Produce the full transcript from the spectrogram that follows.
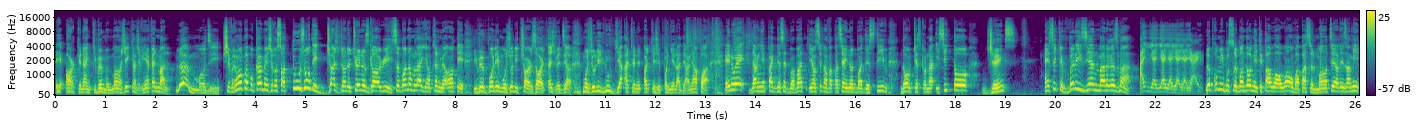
et Arcanine qui veut me manger quand j'ai rien fait de mal. Le maudit. Je sais vraiment pas pourquoi, mais je reçois toujours des Judge dans le Trainer's Gallery. Ce bonhomme-là, il est en train de me hanter. Il veut voler mon joli Charizard. Eh, je veux dire, mon joli Lugia Alternate Art que j'ai pogné la dernière fois. Anyway, dernier pack de cette boîte et ensuite on va passer à une autre boîte de Steve. Donc, qu'est-ce qu'on a ici? To, Jinx, ainsi que Verizienne malheureusement. Aïe aïe aïe aïe aïe aïe aïe. Le premier booster bundle n'était pas wawa, on va pas se le mentir les amis.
